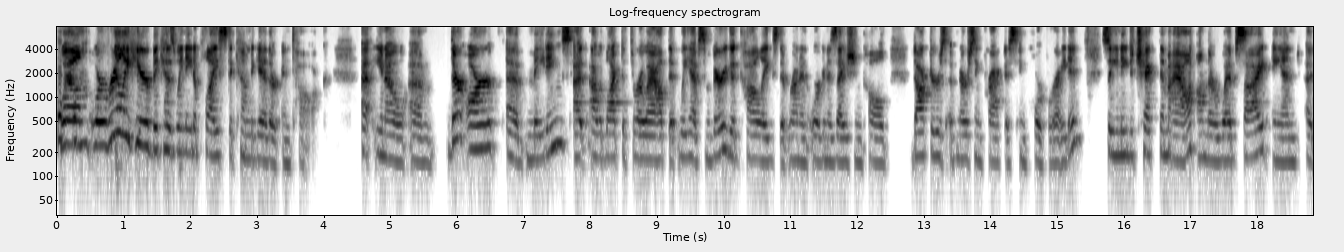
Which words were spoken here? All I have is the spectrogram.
well, we're really here because we need a place to come together and talk. Uh, you know, um, there are uh, meetings. I, I, would like to throw out that we have some very good colleagues that run an organization called Doctors of Nursing Practice Incorporated. So you need to check them out on their website and uh,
